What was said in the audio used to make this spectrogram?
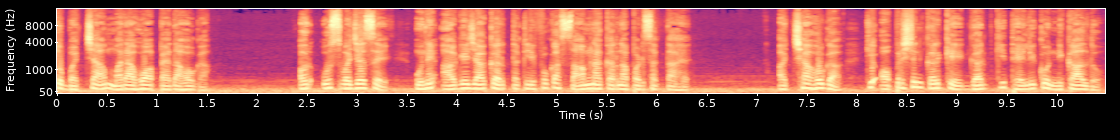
तो बच्चा मरा हुआ पैदा होगा। और उस वजह से उन्हें आगे जाकर तकलीफों का सामना करना पड़ सकता है। अच्छा होगा कि ऑपरेशन करके गर्भ की थैली को निकाल दो।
